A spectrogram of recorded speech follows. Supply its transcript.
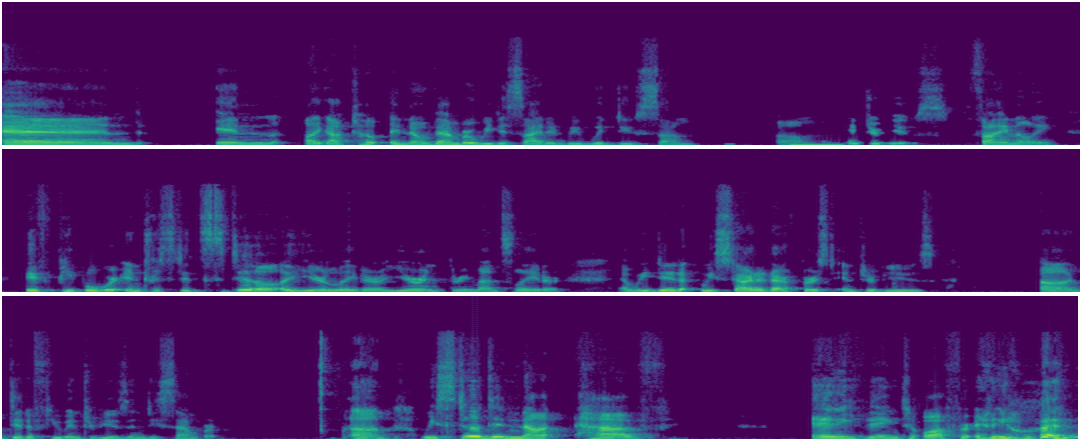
and in like October in November, we decided we would do some um, mm-hmm. interviews. Finally, if people were interested, still a year later, a year and three months later, and we did. We started our first interviews. Uh, did a few interviews in December. Um, we still did not have anything to offer anyone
